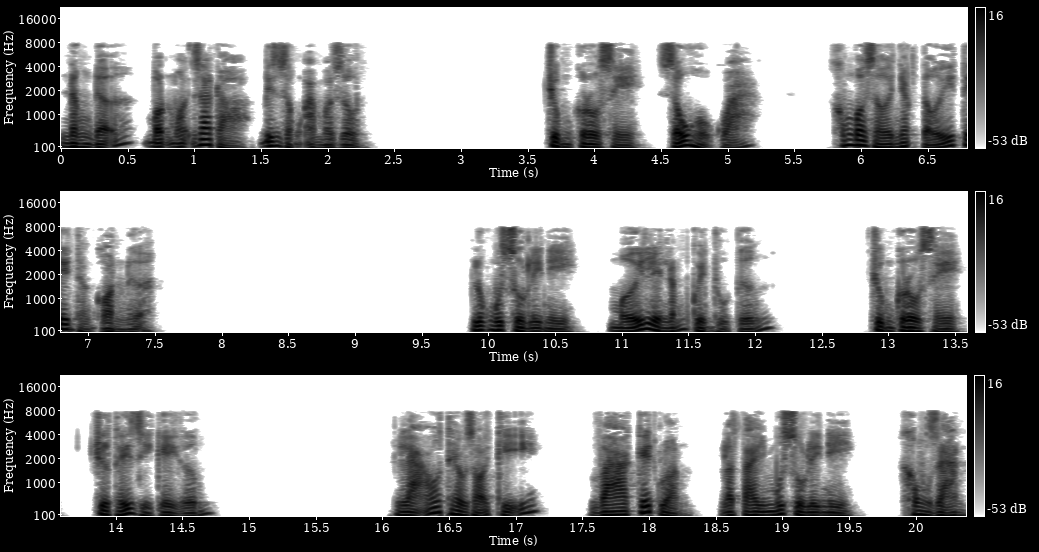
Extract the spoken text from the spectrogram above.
nâng đỡ bọn mọi da đỏ bên dòng Amazon. Trung Croce xấu hổ quá, không bao giờ nhắc tới tên thằng con nữa. Lúc Mussolini mới lên nắm quyền thủ tướng, Trung Croce chưa thấy gì gây gớm. Lão theo dõi kỹ và kết luận là tay Mussolini không gian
